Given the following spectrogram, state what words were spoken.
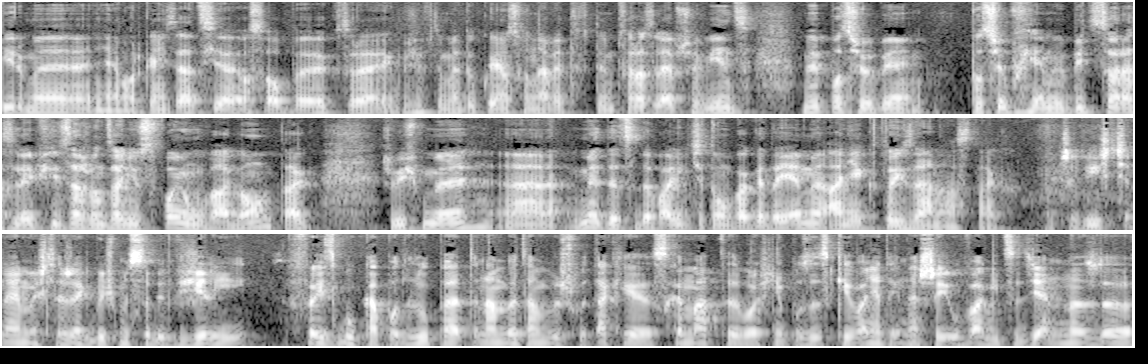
firmy, nie wiem, organizacje, osoby, które jakby się w tym edukują, są nawet w tym coraz lepsze, więc my potrzebujemy, potrzebujemy być coraz lepsi w zarządzaniu swoją uwagą, tak? Żebyśmy e, my decydowali, gdzie tą uwagę dajemy, a nie ktoś za nas, tak? Oczywiście, no ja myślę, że jakbyśmy sobie wzięli Facebooka pod lupę, to nam by tam wyszły takie schematy właśnie pozyskiwania tej naszej uwagi codzienne, że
